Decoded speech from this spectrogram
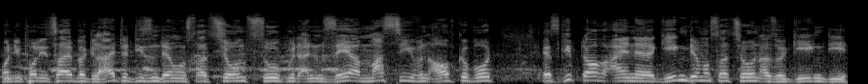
Und die Polizei begleitet diesen Demonstrationszug mit einem sehr massiven Aufgebot. Es gibt auch eine Gegendemonstration, also gegen die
